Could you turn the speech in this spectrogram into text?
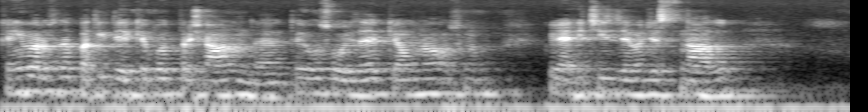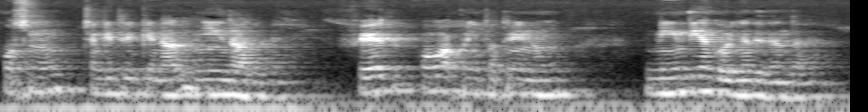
ਕਈ ਵਾਰ ਉਸਦਾ ਪਤੀ ਦੇਖ ਕੇ ਬਹੁਤ ਪਰੇਸ਼ਾਨ ਹੁੰਦਾ ਹੈ ਤੇ ਉਹ ਸੋਚਦਾ ਹੈ ਕਿਉਂ ਨਾ ਉਸ ਨੂੰ ਕੋਈ ਐਸੀ ਚੀਜ਼ ਦੇਵਾਂ ਜਿਸ ਨਾਲ ਉਸ ਨੂੰ ਚੰਗੇ ਤਰੀਕੇ ਨਾਲ ਨੀਂਦ ਆ ਜਾਵੇ। ਫਿਰ ਉਹ ਆਪਣੀ ਪਤਨੀ ਨੂੰ ਨੀਂਦ ਦੀਆਂ ਗੋਲੀਆਂ ਦੇ ਦਿੰਦਾ ਹੈ।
